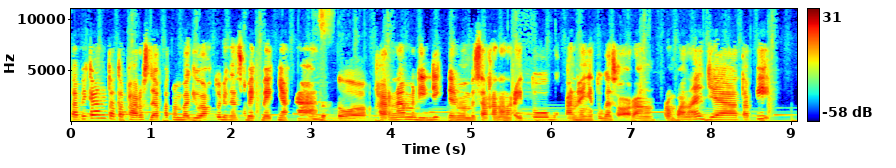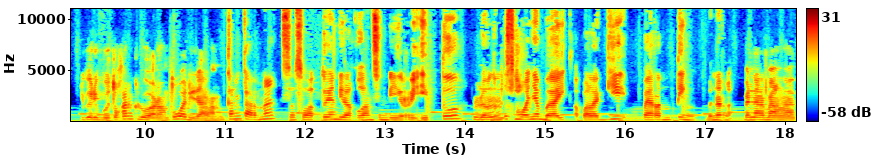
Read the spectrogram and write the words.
tapi kan tetap harus dapat membagi waktu dengan sebaik-baiknya kan. Betul. Karena mendidik dan membesarkan anak itu bukan hanya tugas seorang perempuan aja, tapi juga dibutuhkan kedua orang tua di dalam. kan karena sesuatu yang dilakukan sendiri itu belum Hmm. tentu semuanya baik apalagi parenting bener nggak Benar banget.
